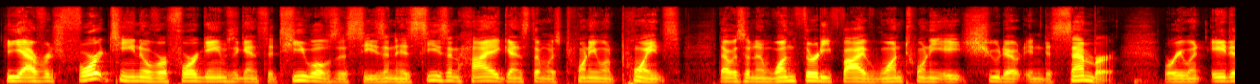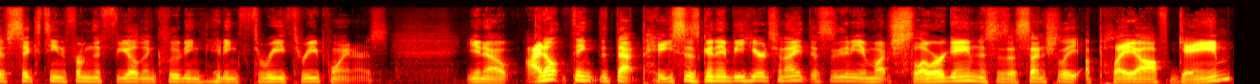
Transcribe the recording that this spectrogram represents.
He averaged 14 over four games against the T Wolves this season. His season high against them was 21 points. That was in a 135 128 shootout in December, where he went 8 of 16 from the field, including hitting three three pointers. You know, I don't think that that pace is going to be here tonight. This is going to be a much slower game. This is essentially a playoff game.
